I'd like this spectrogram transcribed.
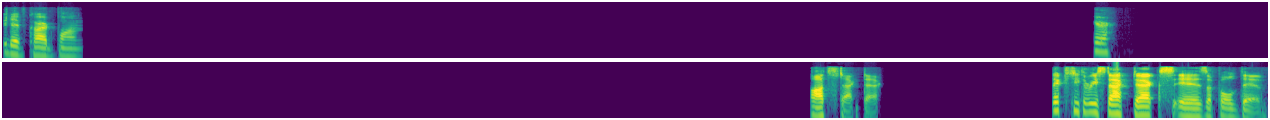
Two div card one. Here. Hot stack deck. 63 stack decks is a full div,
